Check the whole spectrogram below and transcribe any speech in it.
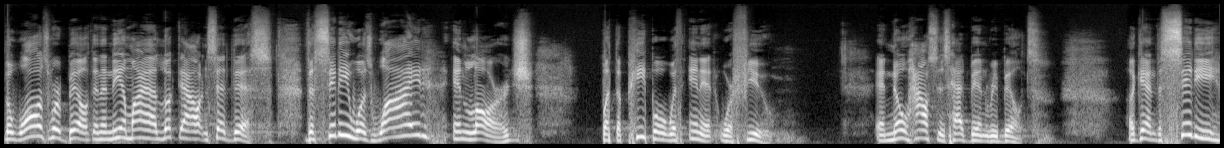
The walls were built, and then Nehemiah looked out and said this The city was wide and large, but the people within it were few and no houses had been rebuilt. Again, the city,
